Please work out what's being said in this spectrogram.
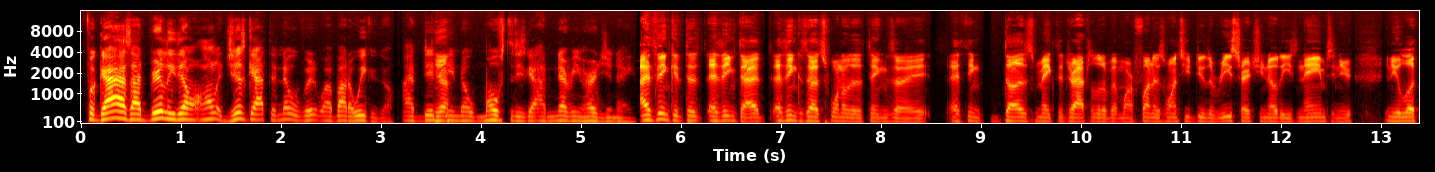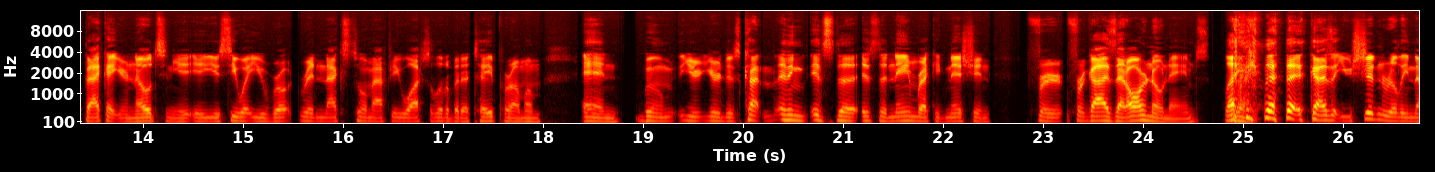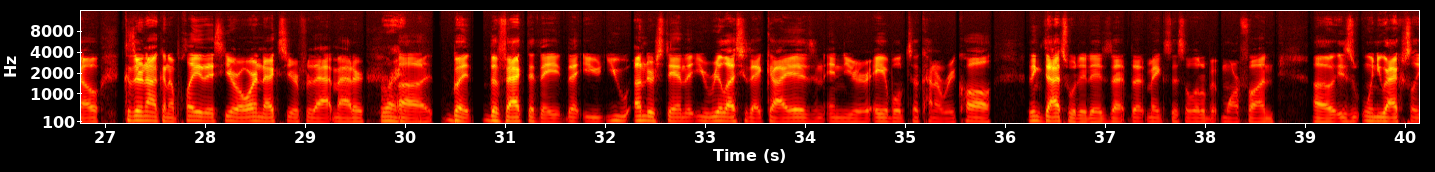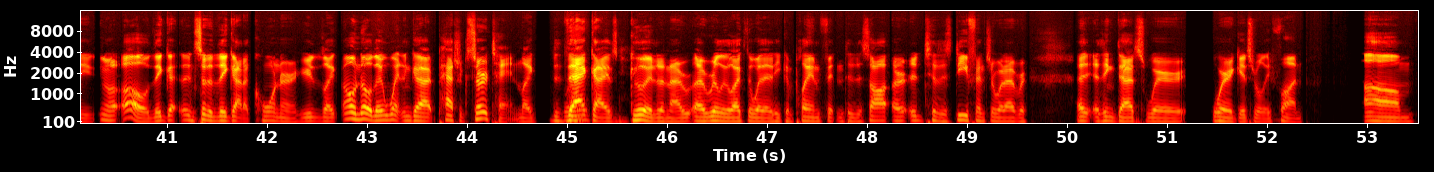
for guys, I really don't only just got to know about a week ago. I didn't Yeah. even know most of these guys. I've never even heard your name. I think it. I think that. I think that's one of the things that I. I think does make the draft a little bit more fun is once you do the research, you know these names, and you and you look back at your notes and you you see what you wrote written next to them after you watched a little bit of tape from them, and boom, you're you're just kind. I think it's the it's the name recognition for for guys that are no names, like guys that you shouldn't really know because they're not going to play this year or next year for that matter. Right. Uh, but the fact that they that you you understand that you realize who that guy is and, and you're able to kind of recall, I think that's what it is that that makes this a little bit more fun. Uh, is when you actually you know oh they got instead of they got a corner you're like oh no they went and got Patrick Surtain like th- that guy's good and I, I really like the way that he can play and fit into this or into this defense or whatever. I, I think that's where where it gets really fun. Um,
